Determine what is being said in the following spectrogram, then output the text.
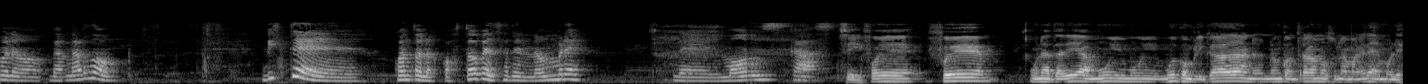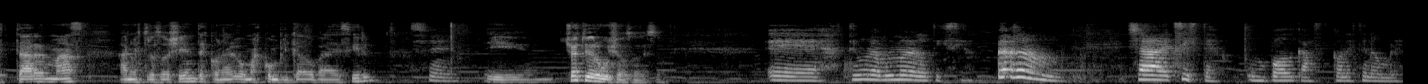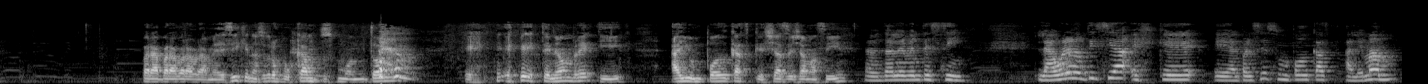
Bueno, Bernardo, ¿viste cuánto nos costó pensar el nombre del Monscast? Sí, fue, fue una tarea muy, muy, muy complicada. No, no encontrábamos una manera de molestar más a nuestros oyentes con algo más complicado para decir. Sí. Y yo estoy orgulloso de eso. Eh, tengo una muy mala noticia. ya existe un podcast con este nombre. Para, para, para, para. Me decís que nosotros buscamos un montón eh, este nombre y hay un podcast que ya se llama así. Lamentablemente sí. La buena noticia es que eh, al parecer es un podcast alemán.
